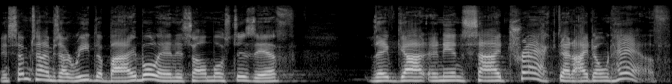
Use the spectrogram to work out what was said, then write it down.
And sometimes I read the Bible and it's almost as if they've got an inside track that I don't have.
